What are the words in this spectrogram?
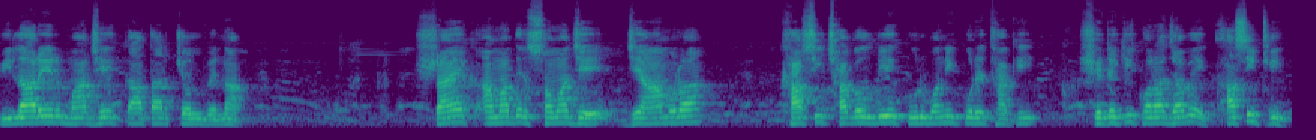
পিলারের মাঝে কাতার চলবে না। শায়েখ আমাদের সমাজে যে আমরা খাসি ছাগল দিয়ে কুরবানি করে থাকি, সেটা কি করা যাবে? খাসি ঠিক।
